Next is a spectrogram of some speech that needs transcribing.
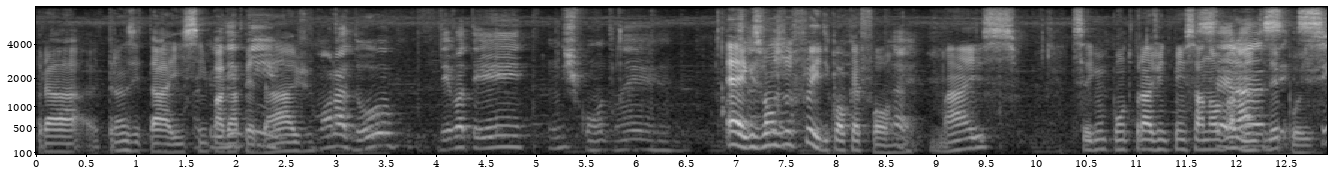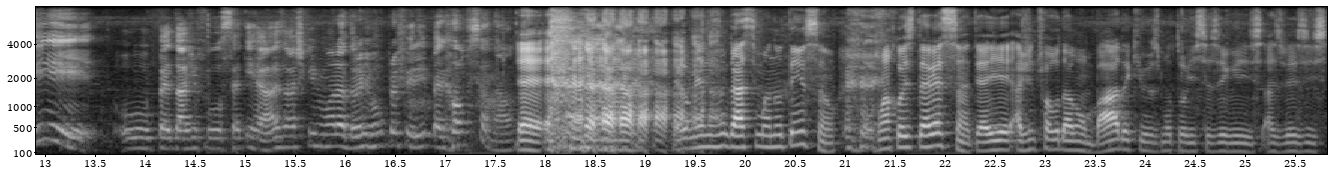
para transitar aí sem pagar Acredito que pedágio. o morador deva ter um desconto, né? É, eles vão usufruir de qualquer forma, É. mas seria um ponto para a gente pensar Será novamente se- depois. Se, o pedágio for 7 reais, eu acho que os moradores vão preferir pegar o opcional. É, pelo menos não gasto em manutenção. Uma coisa interessante, aí a gente falou da lombada, que os motoristas, eles, às vezes,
